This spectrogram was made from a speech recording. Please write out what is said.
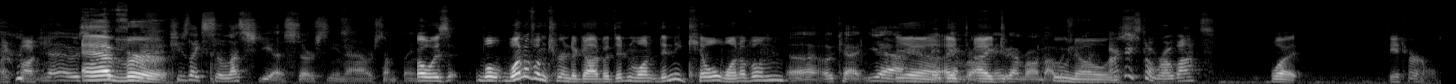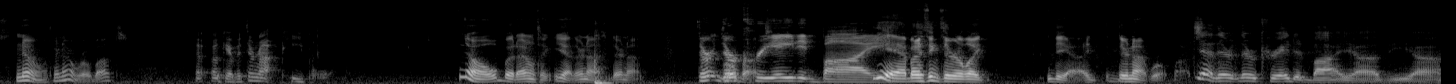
Like Bucky. no, ever. She's like Celestia Sersi now or something. Oh, is it, well? One of them turned to God, but didn't one? Didn't he kill one of them? Uh, okay. Yeah. Yeah, Maybe I- I'm wrong. I- maybe I'm wrong about who which knows? Aren't they still robots? What? The Eternals. No, they're not robots. Okay, but they're not people. No, but I don't think. Yeah, they're not. They're not. They're they're Robots. created by Yeah, but I think they're like. Yeah, I, they're not robots. Yeah, they're they were created by uh, the uh,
